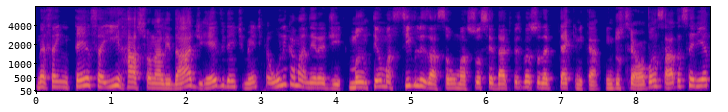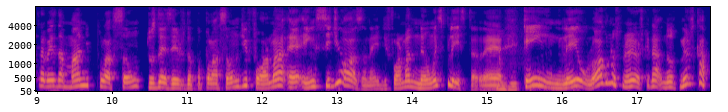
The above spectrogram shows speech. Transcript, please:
nessa intensa irracionalidade, evidentemente que a única maneira de manter uma civilização, uma sociedade, principalmente uma sociedade técnica industrial avançada, seria através da manipulação dos desejos da população de forma é, insidiosa, né? De forma não explícita. É, Uhum. quem leu logo nos primeiros, acho que na, nos primeiros cap,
